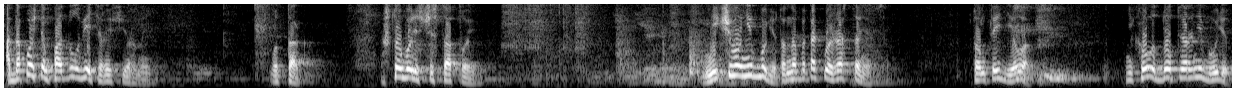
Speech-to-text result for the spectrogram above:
А допустим, подул ветер эфирный. Вот так. Что будет с частотой? Ничего не будет, она бы такой же останется. В том-то и дело. Никакого Доплера не будет.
